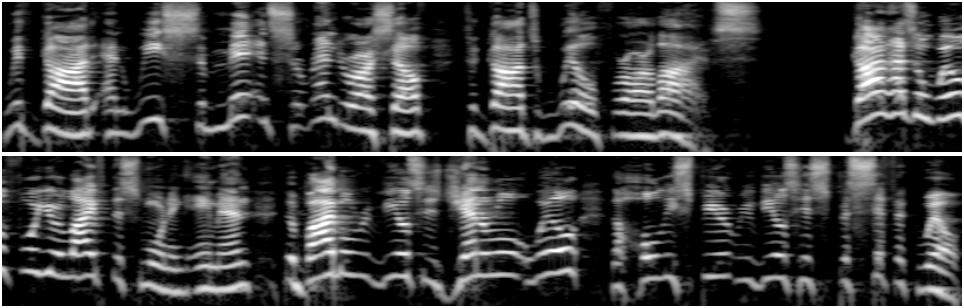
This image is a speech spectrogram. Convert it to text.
with God and we submit and surrender ourselves to God's will for our lives. God has a will for your life this morning, amen. The Bible reveals his general will, the Holy Spirit reveals his specific will.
